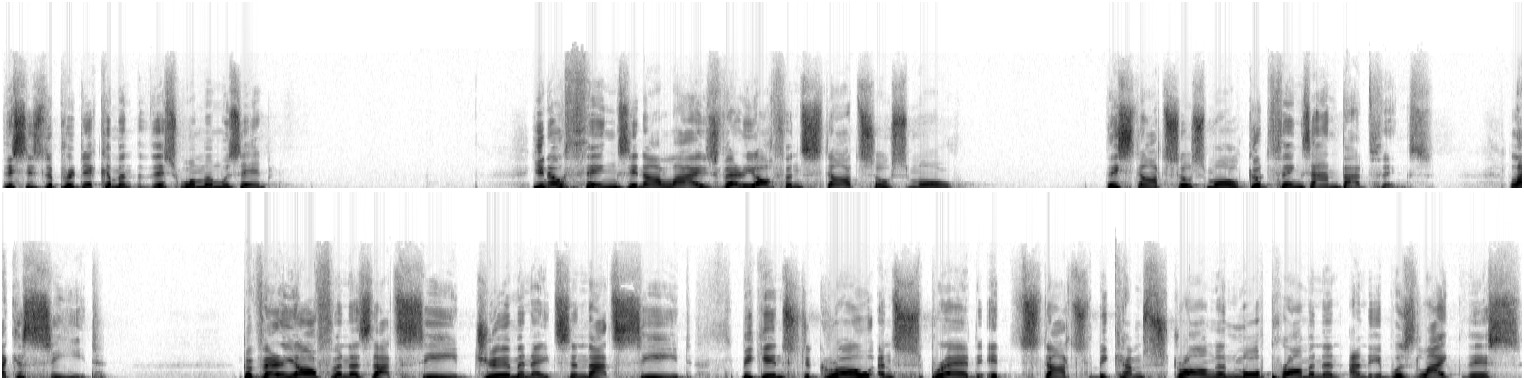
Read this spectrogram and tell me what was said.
This is the predicament that this woman was in. You know, things in our lives very often start so small. They start so small, good things and bad things, like a seed. But very often, as that seed germinates and that seed begins to grow and spread, it starts to become strong and more prominent. And it was like this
